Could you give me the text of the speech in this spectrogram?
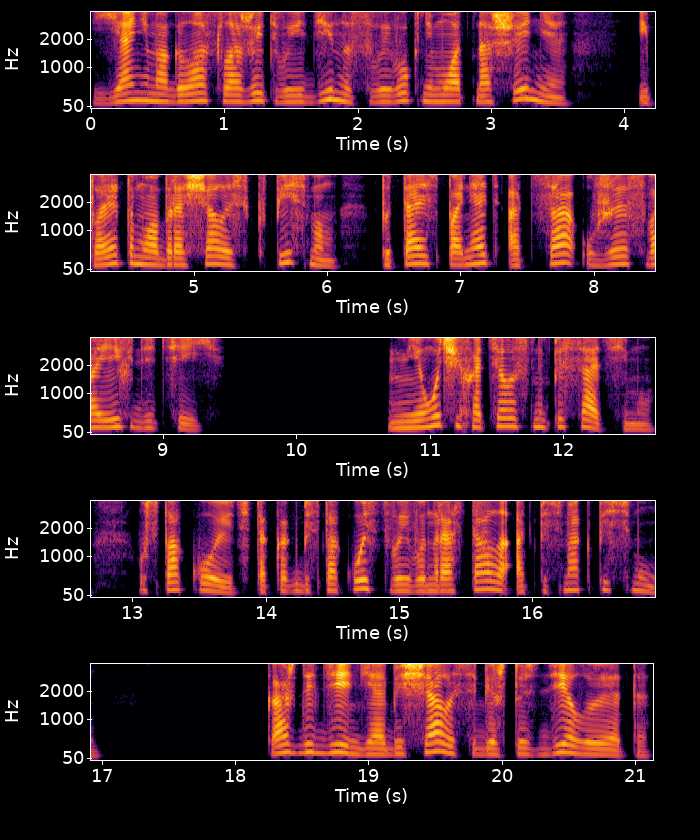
я не могла сложить воедино своего к нему отношения и поэтому обращалась к письмам, пытаясь понять отца уже своих детей. Мне очень хотелось написать ему, успокоить, так как беспокойство его нарастало от письма к письму. Каждый день я обещала себе, что сделаю это,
